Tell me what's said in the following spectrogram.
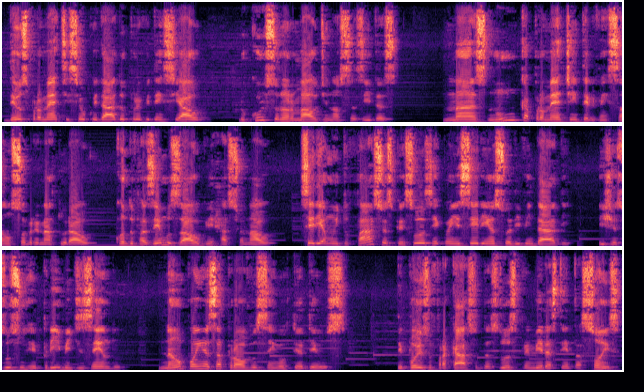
Deus promete seu cuidado providencial no curso normal de nossas vidas, mas nunca promete intervenção sobrenatural quando fazemos algo irracional. Seria muito fácil as pessoas reconhecerem a sua divindade, e Jesus o reprime, dizendo: Não ponhas a prova o Senhor teu Deus. Depois do fracasso das duas primeiras tentações,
